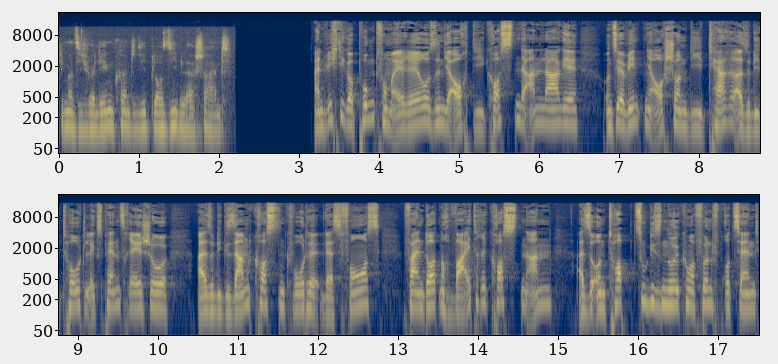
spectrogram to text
die man sich überlegen könnte, die plausibel erscheint. Ein wichtiger Punkt vom Aerero sind ja auch die Kosten der Anlage und Sie erwähnten ja auch schon die TER, also die Total Expense Ratio, also die Gesamtkostenquote des Fonds. Fallen dort noch weitere Kosten an, also on top zu diesen 0,5 Prozent,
